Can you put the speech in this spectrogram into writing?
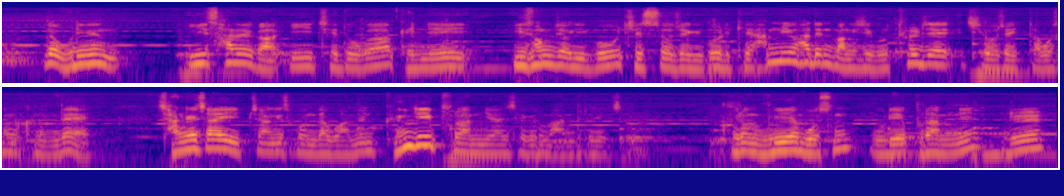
근데 우리는 이 사회가, 이 제도가 굉장히 이성적이고 질서적이고 이렇게 합리화된 방식으로 틀에 지어져 있다고 생각하는데 장애자의 입장에서 본다고 하면 굉장히 불합리한 세계로 만들어져 있잖아요. 그런 우리의 모습, 우리의 불합리를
